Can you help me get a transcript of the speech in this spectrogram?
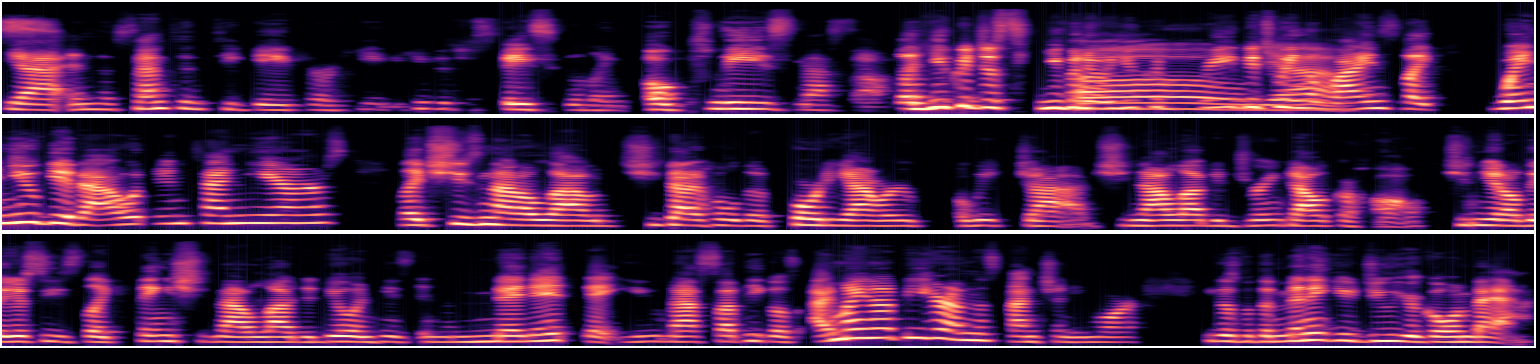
Yeah, and the sentence he gave her, he he was just basically like, "Oh, please mess up." Like you could just you could know oh, you could oh, read oh, between yeah. the lines. Like when you get out in ten years, like she's not allowed. She's got to hold a forty hour a week job. She's not allowed to drink alcohol. She, you know, there's these like things she's not allowed to do. And he's in the minute that you mess up, he goes, "I might not be here on this bench anymore." He goes, "But the minute you do, you're going back."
